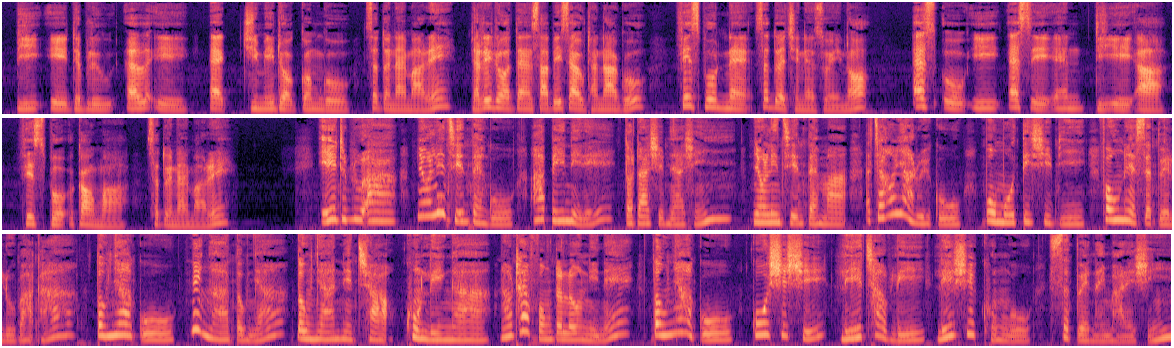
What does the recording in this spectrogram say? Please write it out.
b a w l a @gmail.com ကိုဆက်သွင်းနိုင်ပါတယ်။ဒါ့အပြင်တော့အတန်းစာပေးစာဥထာဏာကို Facebook နဲ့ဆက်သွယ်ခြင်းနဲ့ဆိုရင်တော့ s o e s a n d a r Facebook အကောင့်မှာဆက်သွင်းနိုင်ပါတယ်။ AWR မျော်လင့်ခြင်းတန်ကိုအားပေးနေတယ်တော်တာရှင်များရှင်မျော်လင့်ခြင်းတန်မှာအကြောင်းအရာတွေကိုပုံမသိရှိပြီးဖုန်းနဲ့ဆက်သွယ်လိုပါက39 2939 3926ခွန်45နောက်ထပ်ဖုန်းတစ်လုံးအနေနဲ့ 39 688 464 48ခွန်ကိုဆက်သွယ်နိုင်ပါတယ်ရှင်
